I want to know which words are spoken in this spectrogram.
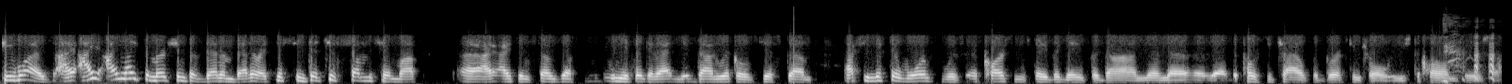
He was. I, I, I like the Merchant of Venom better. I just it just sums him up. Uh, I, I think sums up when you think of that. Don Rickles just um, actually Mr. Warmth was uh, Carson's favorite name for Don, and uh, the, the poster child for birth control. We used to call him too. So.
